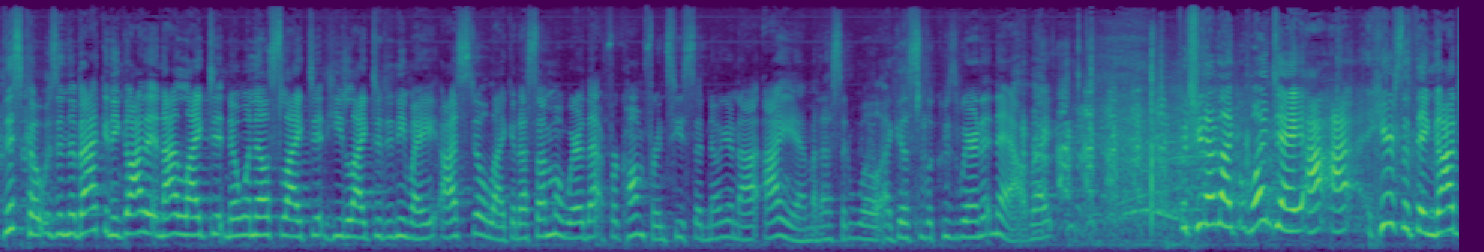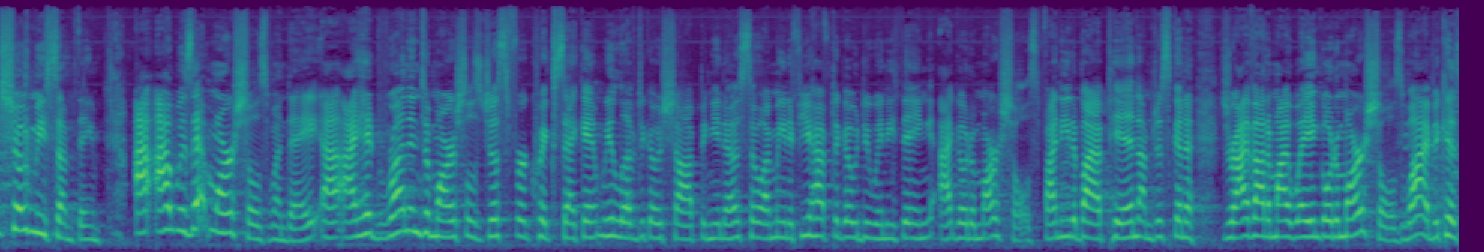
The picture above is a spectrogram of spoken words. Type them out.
this coat was in the back and he got it and I liked it. No one else liked it. He liked it anyway. I still like it. I said, I'm going to wear that for conference. He said, No, you're not. I am. And I said, Well, I guess look who's wearing it now, right? but you know, like one day, I, I, here's the thing God showed me something. I, I was at Marshall's one day. I, I had run into Marshall's just for a quick second. We love to go shopping, you know. So, I mean, if you have to go do anything, I go to Marshall's. If I need to buy a pen, I'm just going to drive drive out of my way and go to Marshall's. Why? Because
